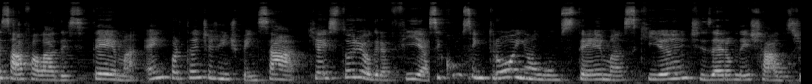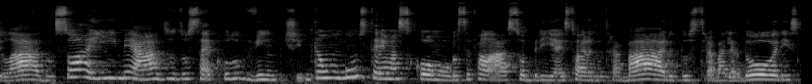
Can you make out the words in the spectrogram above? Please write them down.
Começar a falar desse tema, é importante a gente pensar que a historiografia se concentrou em alguns temas que antes eram deixados de lado só aí em meados do século 20. Então, alguns temas como você falar sobre a história do trabalho, dos trabalhadores,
